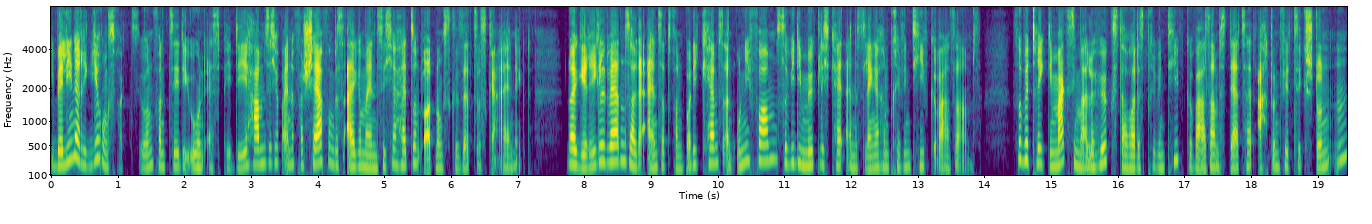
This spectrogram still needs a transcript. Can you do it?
Die Berliner Regierungsfraktionen von CDU und SPD haben sich auf eine Verschärfung des allgemeinen Sicherheits- und Ordnungsgesetzes geeinigt. Neu geregelt werden soll der Einsatz von Bodycams an Uniformen sowie die Möglichkeit eines längeren Präventivgewahrsams. So beträgt die maximale Höchstdauer des Präventivgewahrsams derzeit 48 Stunden.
